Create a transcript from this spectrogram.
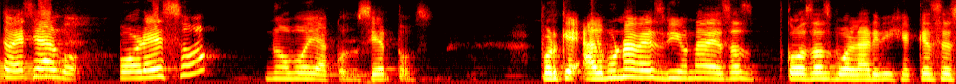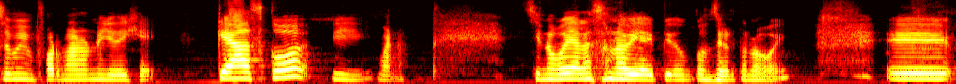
te voy a decir algo, por eso no voy a conciertos, porque alguna vez vi una de esas cosas volar y dije, ¿qué es eso? Me informaron y yo dije, qué asco y bueno, si no voy a la zona VIP de un concierto no voy. Eh,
